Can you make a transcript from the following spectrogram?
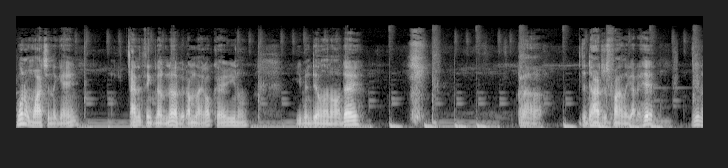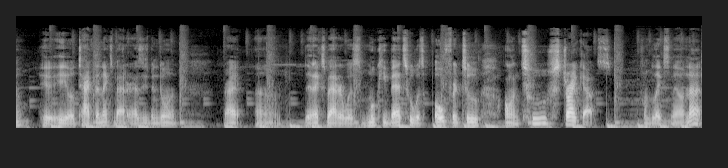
when I'm watching the game, I didn't think nothing of it. I'm like, okay, you know, you've been dealing all day. The Dodgers finally got a hit. You know, he, he'll attack the next batter as he's been doing, right? Um, the next batter was Mookie Betts, who was 0 for 2 on two strikeouts from Blake Snell. Not,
